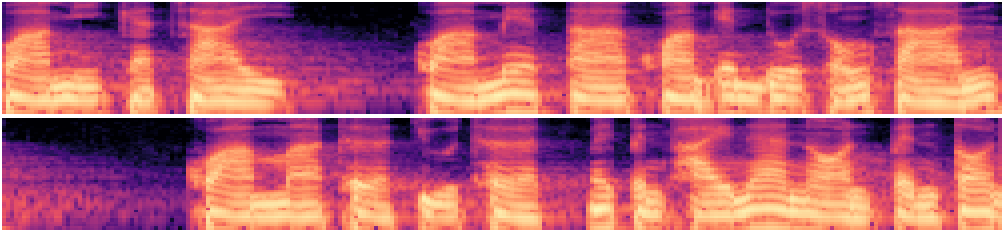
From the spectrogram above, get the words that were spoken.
ความมีแก่ใจ ความเมตตาความเอ็นดูสงสาร ความมาเถิดอยู่เถิดไม่เป็นภัยแน่นอนเป็นต้น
